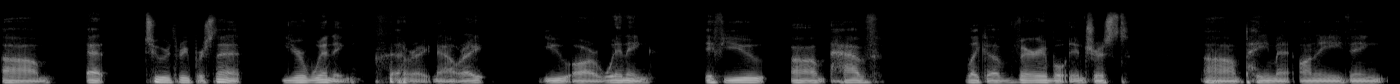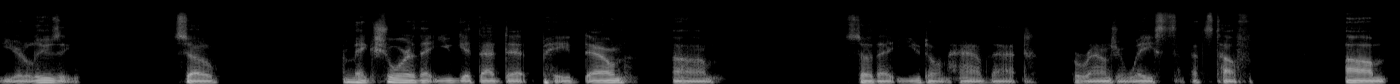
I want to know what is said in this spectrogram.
um, at two or three percent, you're winning right now, right? You are winning. If you um, have like a variable interest uh, payment on anything, you're losing. So make sure that you get that debt paid down um, so that you don't have that around your waist. That's tough. Um,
